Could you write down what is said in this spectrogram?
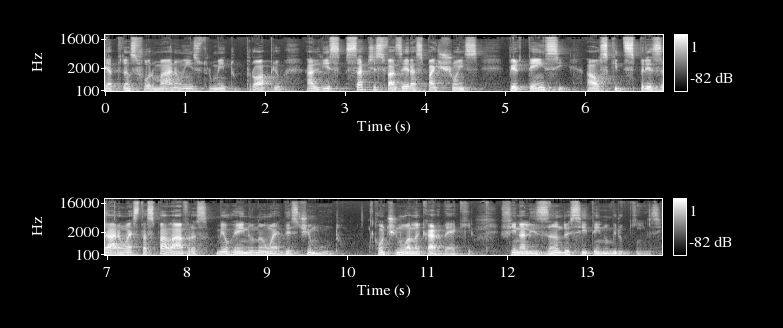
e a transformaram em instrumento próprio a lhes satisfazer as paixões. Pertence aos que desprezaram estas palavras: Meu reino não é deste mundo. Continua Allan Kardec, finalizando esse item número 15.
